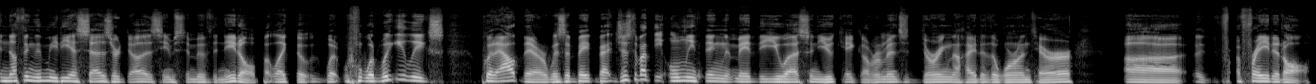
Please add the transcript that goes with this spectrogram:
nothing the media says or does seems to move the needle. But like the what what WikiLeaks put out there was a just about the only thing that made the U.S. and U.K. governments during the height of the war on terror uh, afraid at all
